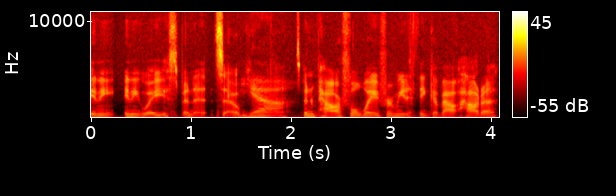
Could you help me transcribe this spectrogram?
any any way you spin it. So Yeah. it's been a powerful way for me to think about how to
